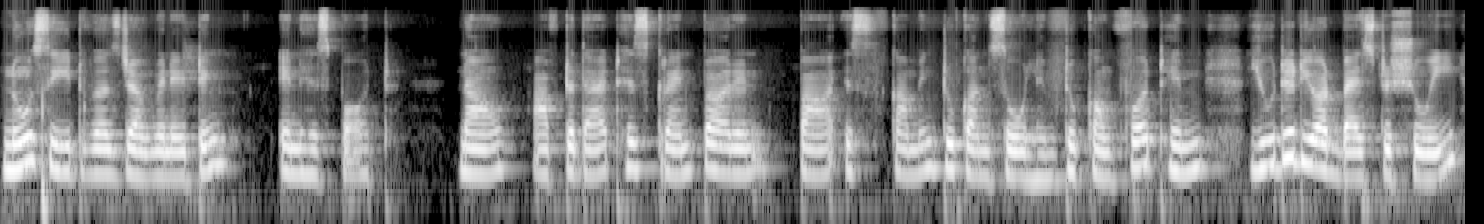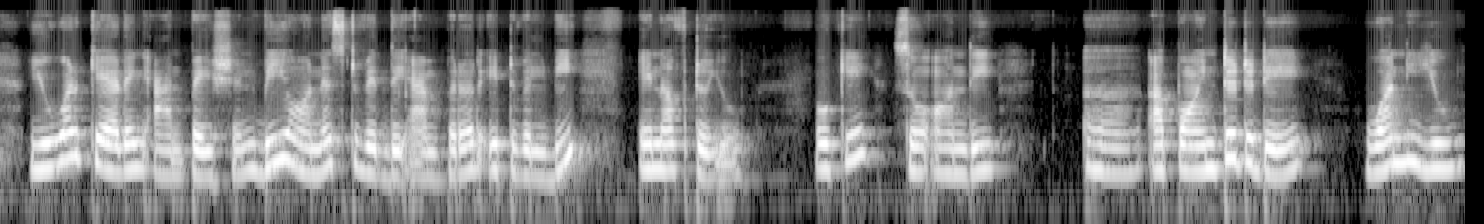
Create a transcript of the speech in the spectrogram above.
no seed was germinating in his pot. Now, after that, his grandparent Pa is coming to console him, to comfort him. You did your best, Shui. You were caring and patient. Be honest with the emperor. It will be enough to you. Okay, so on the uh, appointed day, one you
